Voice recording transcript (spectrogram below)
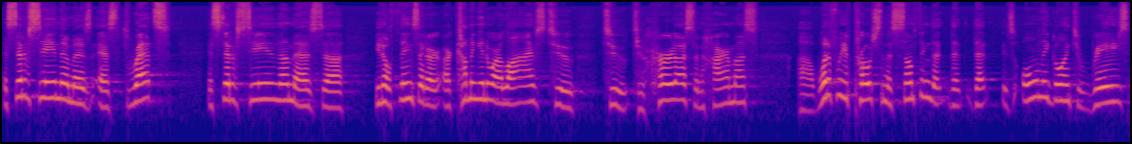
Instead of seeing them as, as threats, instead of seeing them as uh, you know, things that are, are coming into our lives to, to, to hurt us and harm us, uh, what if we approach them as something that, that, that is only going to raise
